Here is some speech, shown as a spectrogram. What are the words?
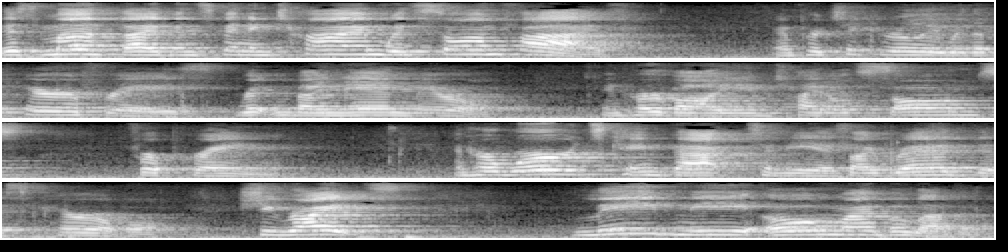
This month I've been spending time with Psalm 5, and particularly with a paraphrase written by Nan Merrill in her volume titled Psalms for Praying. And her words came back to me as I read this parable. She writes, Lead me, O my beloved.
